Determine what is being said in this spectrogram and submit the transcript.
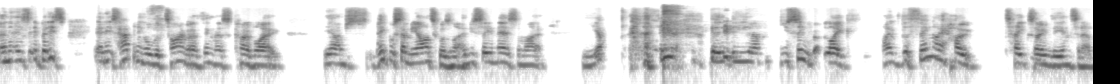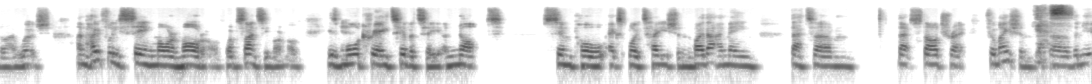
and it's, but it's, and it's happening all the time. I think that's kind of like, yeah, I'm just people send me articles and like, have you seen this? I'm like, yep. the, the um, you see, like, I, the thing I hope takes over the internet, though, which I'm hopefully seeing more and more of, what I'm starting to see more and more of, is Yeah. more creativity and not simple exploitation. And By that I mean that um, that Star Trek filmation, Yes. uh, the new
